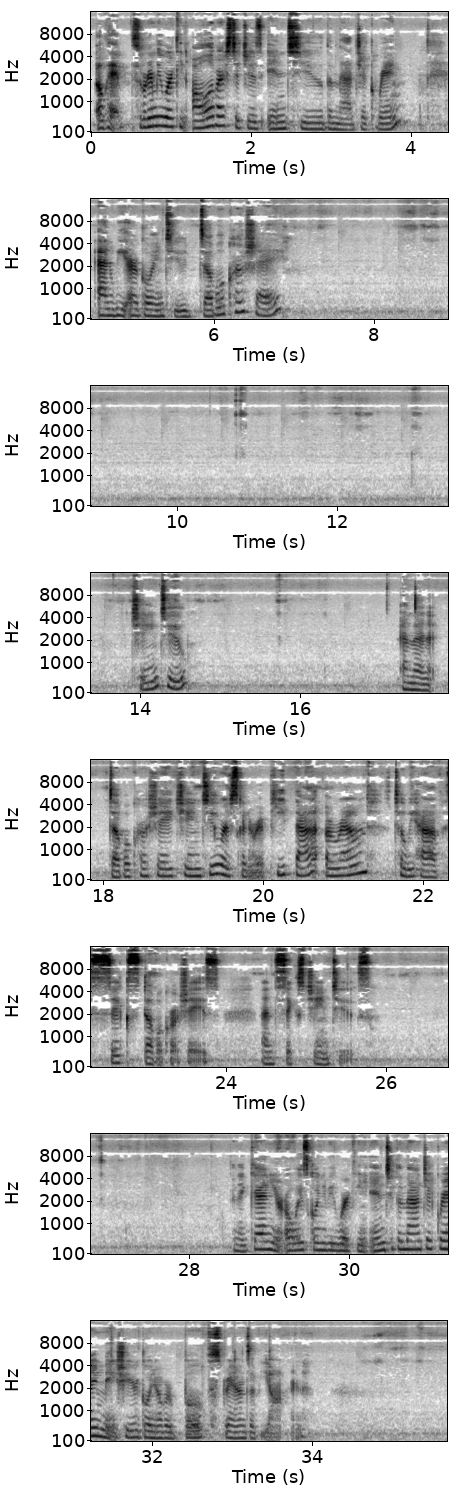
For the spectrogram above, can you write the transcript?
Okay, so we're gonna be working all of our stitches into the magic ring and we are going to double crochet chain two and then double crochet chain two we're just going to repeat that around till we have six double crochets and six chain twos. And again, you're always going to be working into the magic ring. Make sure you're going over both strands of yarn.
